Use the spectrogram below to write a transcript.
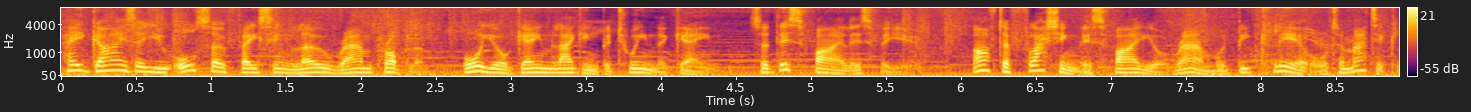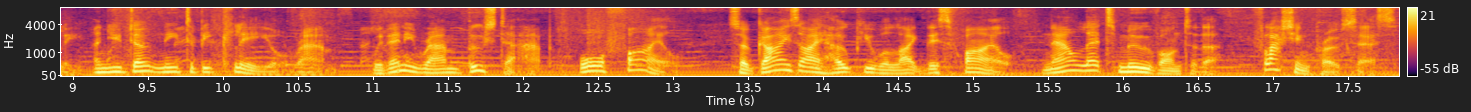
Hey guys are you also facing low RAM problem, or your game lagging between the game, so this file is for you. After flashing this file your RAM would be clear automatically and you don't need to be clear your RAM with any RAM booster app or file. So guys I hope you will like this file, now let's move on to the flashing process.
